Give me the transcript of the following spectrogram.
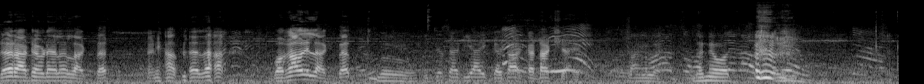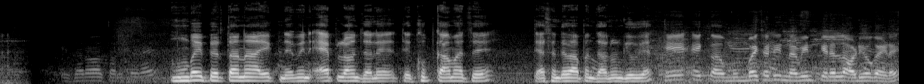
दर आठवड्याला लागतात आणि आपल्याला बघावे लागतात. बरोबर. त्याच्यासाठी हा एक कटा कटाक्ष आहे. चांगलं आहे. धन्यवाद. मुंबई फिरताना एक नवीन ॲप लॉन्च झालं. आहे ते खूप कामाचं आहे. त्या संदर्भात आपण जाणून घेऊयात. हे एक अ, मुंबईसाठी नवीन केलेलं ऑडिओ गाईड आहे.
